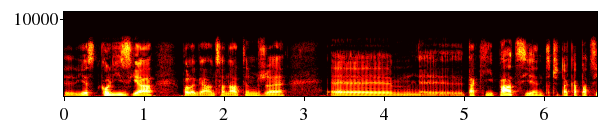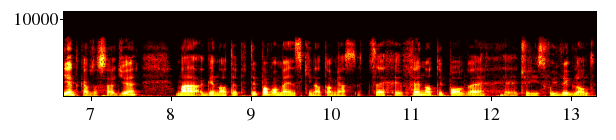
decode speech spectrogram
jest kolizja polegająca na tym, że taki pacjent, czy taka pacjentka w zasadzie, ma genotyp typowo męski, natomiast cechy fenotypowe, e, czyli swój wygląd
